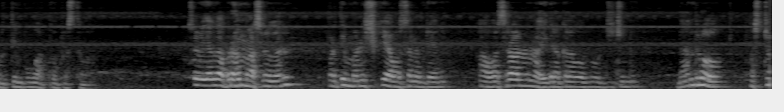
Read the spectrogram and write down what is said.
గుర్తింపు ఆత్మ సో ఈ విధంగా అబ్రహం మాస్లో గారు ప్రతి మనిషికి అవసరాలు ఉంటాయని ఆ అవసరాలను ఐదు రకాలుగా విభజించిండు దాంట్లో ఫస్ట్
